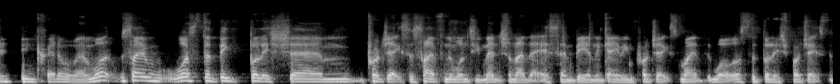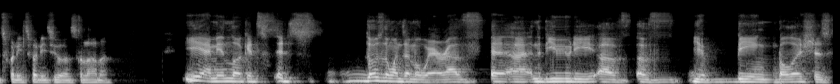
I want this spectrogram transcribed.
Incredible, man. What? So, what's the big bullish um, projects aside from the ones you mentioned, like the SMB and the gaming projects? Might what was the bullish projects for 2022 on Solana? Yeah, I mean, look, it's it's those are the ones I'm aware of, uh, and the beauty of of you know being bullish is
